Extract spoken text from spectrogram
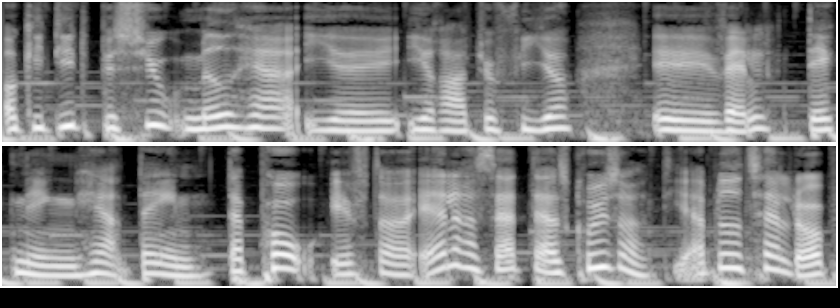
og give dit besøg med her i, øh, i Radio 4 øh, valgdækningen her dagen derpå, efter alle har sat deres krydser. De er blevet talt op,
